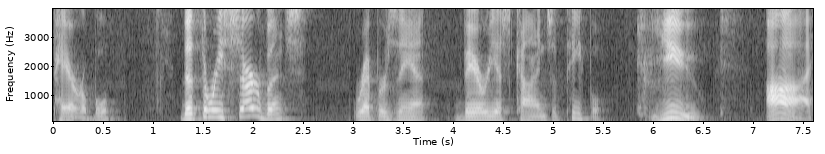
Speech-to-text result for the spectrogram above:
parable. The three servants represent various kinds of people. You, I,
